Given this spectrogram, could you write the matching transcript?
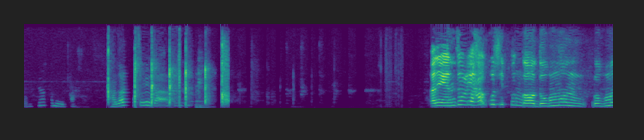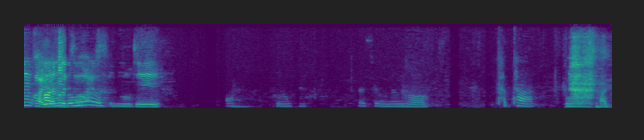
같다고 생각합니다. 반갑습니다. 아니 은솔이 하고 싶은 거 논문 논문 관련돼서 논문. 할수 있는지 어, 그러고 할수 있는 거 타타 음, 맞아.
